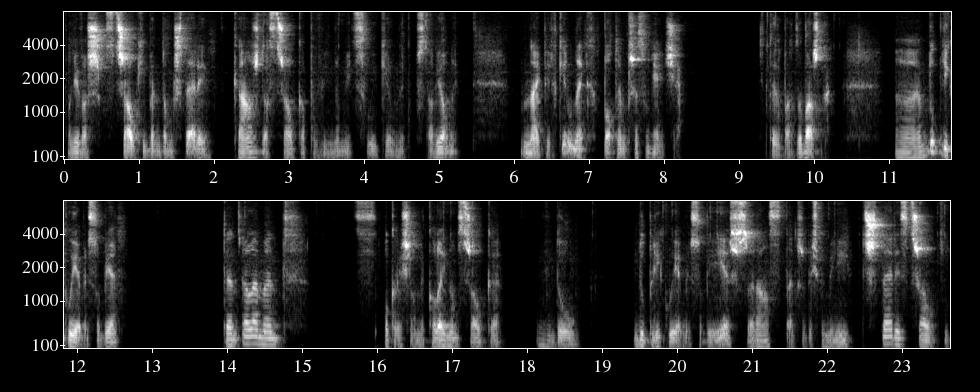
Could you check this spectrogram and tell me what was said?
Ponieważ strzałki będą 4, każda strzałka powinna mieć swój kierunek ustawiony. Najpierw kierunek, potem przesunięcie. To jest bardzo ważne. E, Duplikujemy sobie ten element, określamy kolejną strzałkę w dół, duplikujemy sobie jeszcze raz, tak żebyśmy mieli cztery strzałki.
